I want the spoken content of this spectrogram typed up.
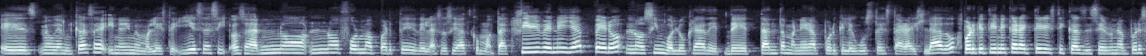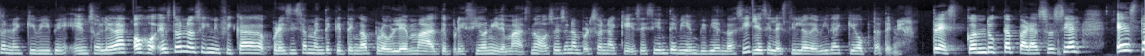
es me voy a mi casa y nadie me moleste. Y es así, o sea, no, no forma parte de la sociedad como tal. Sí vive en ella, pero no se involucra de, de tanta manera porque le gusta estar aislado, porque tiene características de ser una persona que vive en soledad. Ojo, esto no significa precisamente que tenga problemas, depresión y demás, no, es una persona que se siente bien viviendo así y es el estilo de vida que opta tener. 3. Conducta parasocial. Esta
